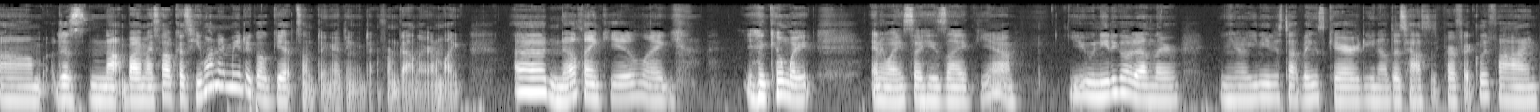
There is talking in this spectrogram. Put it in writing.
um, just not by myself because he wanted me to go get something. I think from down there. I'm like, uh, no, thank you. Like, you can wait. Anyway, so he's like, yeah, you need to go down there. You know, you need to stop being scared. You know, this house is perfectly fine.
